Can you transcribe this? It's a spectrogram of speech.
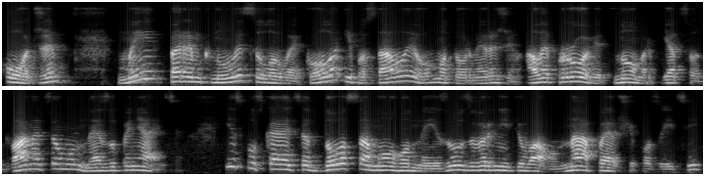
Отже, ми перемкнули силове коло і поставили його в моторний режим. Але провід номер 502 на цьому не зупиняється і спускається до самого низу. Зверніть увагу на перші позиції.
